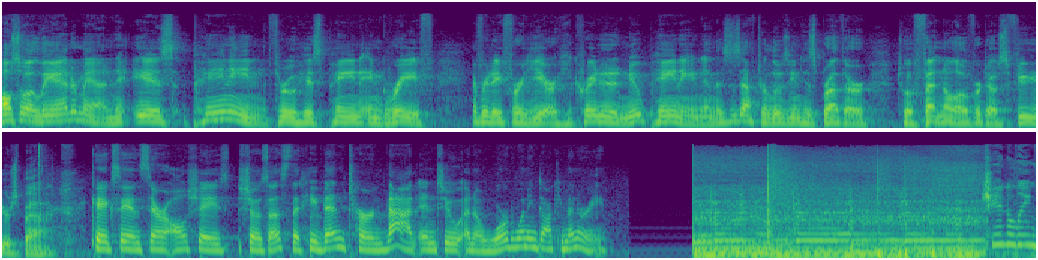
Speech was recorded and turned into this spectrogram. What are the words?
Also, a Leander man is painting through his pain and grief every day for a year. He created a new painting, and this is after losing his brother to a fentanyl overdose a few years back. KXAN Sarah Alshay shows us that he then turned that into an award-winning documentary. Channeling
